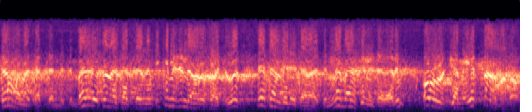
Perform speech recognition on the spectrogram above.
sen bana sertlenirsin, ben de sana sertlenirim, ikimizin de arası açılır, ne sen beni seversin, ne ben seni severim, olur cemiyet darmadağın.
